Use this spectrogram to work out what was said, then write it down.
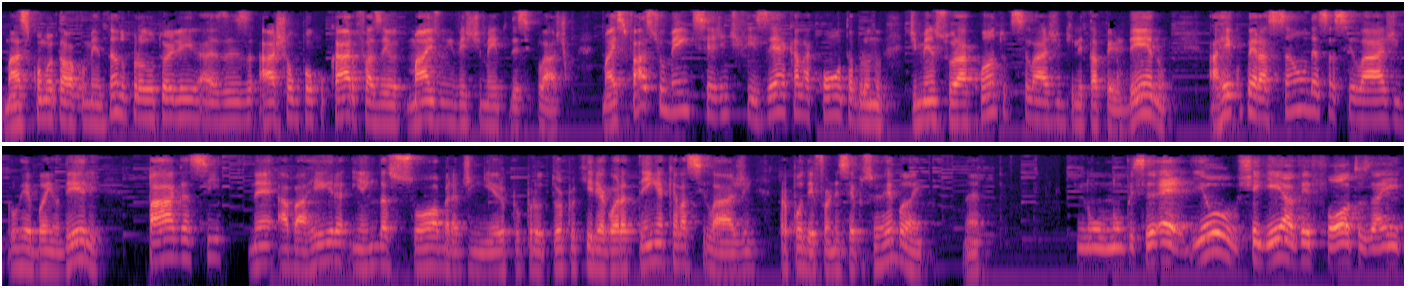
Mas como eu estava comentando, o produtor ele às vezes acha um pouco caro fazer mais um investimento desse plástico. Mas facilmente, se a gente fizer aquela conta, Bruno, de mensurar quanto de silagem que ele está perdendo, a recuperação dessa silagem para o rebanho dele paga-se né, a barreira e ainda sobra dinheiro para o produtor, porque ele agora tem aquela silagem para poder fornecer para o seu rebanho. Né? Não, não precisa. É, eu cheguei a ver fotos aí,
